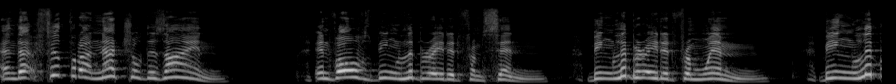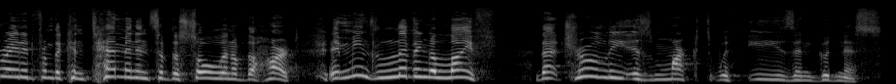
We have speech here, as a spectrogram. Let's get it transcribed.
And that fitrah, natural design, involves being liberated from sin, being liberated from whim, being liberated from the contaminants of the soul and of the heart. It means living a life that truly is marked with ease and goodness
